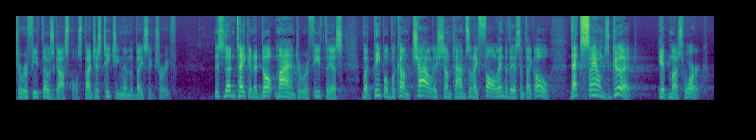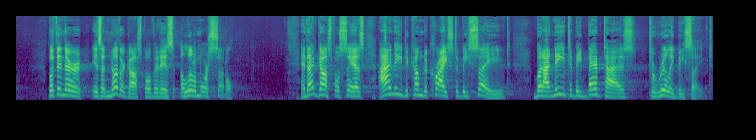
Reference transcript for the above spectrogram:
to refute those gospels by just teaching them the basic truth. This doesn't take an adult mind to refute this, but people become childish sometimes and they fall into this and think, oh, that sounds good. It must work. But then there is another gospel that is a little more subtle. And that gospel says, I need to come to Christ to be saved, but I need to be baptized to really be saved.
